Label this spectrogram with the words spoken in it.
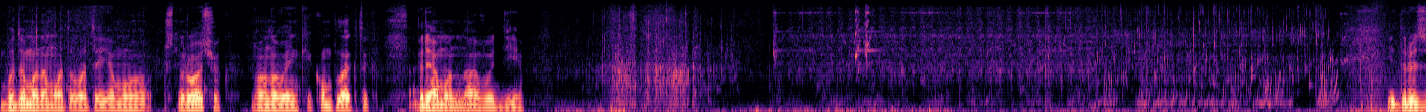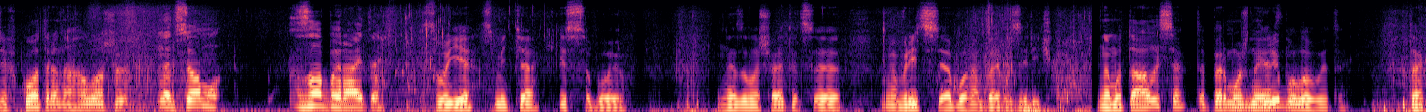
будемо намотувати йому шнурочок на новенький комплектик прямо на воді. І, друзі, вкотре наголошую на цьому забирайте своє сміття із собою. Не залишайте це в річці або на березі річки. Намоталися, тепер можна і рибу ловити. Так,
